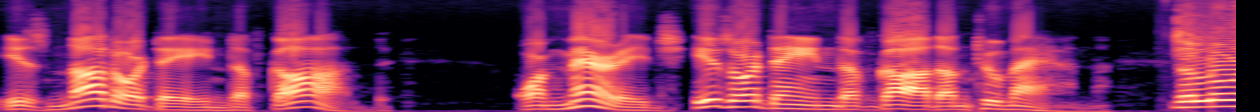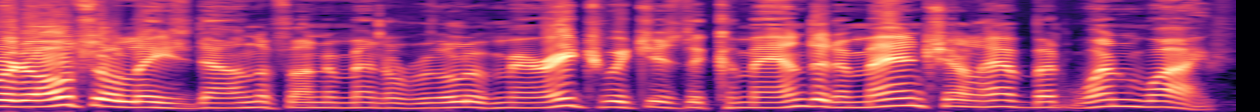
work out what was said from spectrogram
is not ordained of God, or marriage is ordained of God unto man. The Lord also lays down the fundamental rule of marriage, which is the command that a man shall have but one wife.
